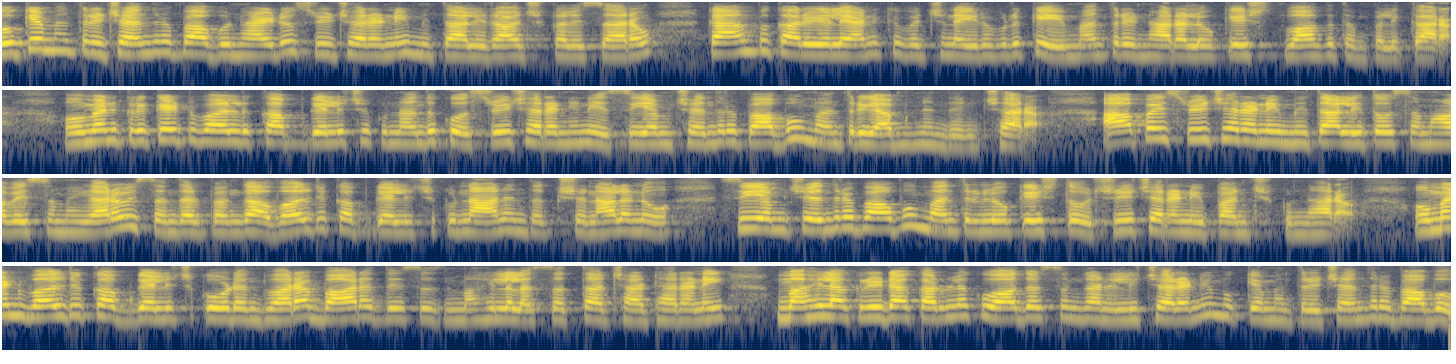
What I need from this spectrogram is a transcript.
ముఖ్యమంత్రి చంద్రబాబు నాయుడు శ్రీచరణి మిథాలి రాజ్ కలిశారు. క్యాంపు కార్యాలయానికి వచ్చిన ఇరువురికి మంత్రి నారా లోకేష్ స్వాగతం పలికారు. ఉమెన్ క్రికెట్ వరల్డ్ కప్ గెలుచుకున్నందుకు శ్రీచరణిని సీఎం చంద్రబాబు మంత్రి అభినందించారు. ఆపై శ్రీచరణి మితాలితో సమావేశమయ్యారు. ఈ సందర్భంగా వరల్డ్ కప్ గెలుచుకున్న ఆనంద క్షణాలను సీఎం చంద్రబాబు మంత్రి లోకేష్తో శ్రీచరణి పంచుకున్నారు. ఉమెన్ వరల్డ్ కప్ గెలుచుకోవడం ద్వారా భారతదేశ మహిళల సత్తా చాటారని మహిళా క్రీడాకారులకు ఆదర్శంగా నిలిచారని ముఖ్యమంత్రి చంద్రబాబు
